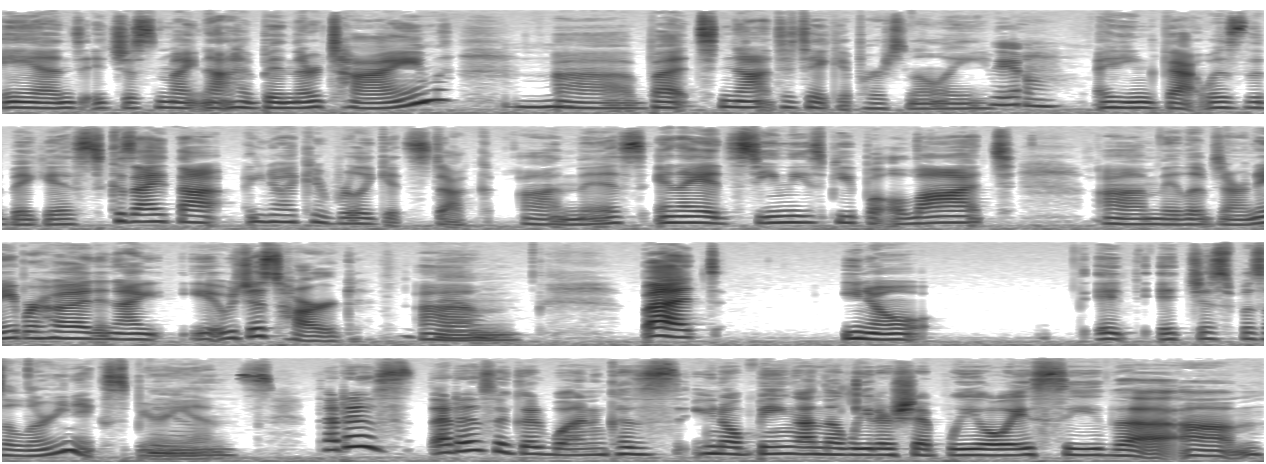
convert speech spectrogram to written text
and it just might not have been their time, uh, but not to take it personally. Yeah. I think that was the biggest because I thought, you know, I could really get stuck on this. And I had seen these people a lot. Um, they lived in our neighborhood, and I it was just hard. Um, But, you know, it it just was a learning experience. That is that is a good one because you know being on the leadership, we always see the um,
